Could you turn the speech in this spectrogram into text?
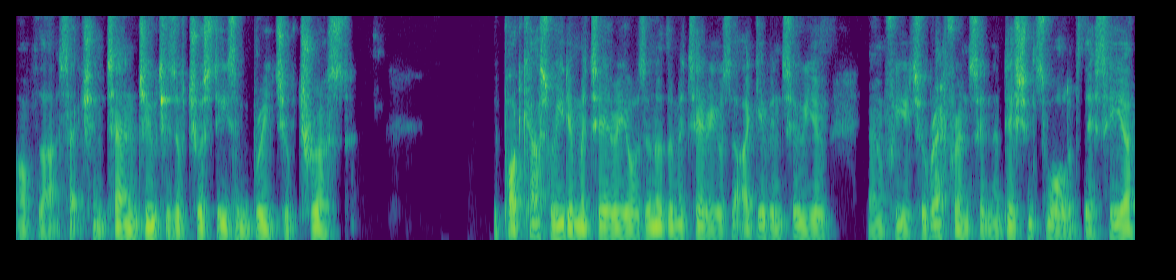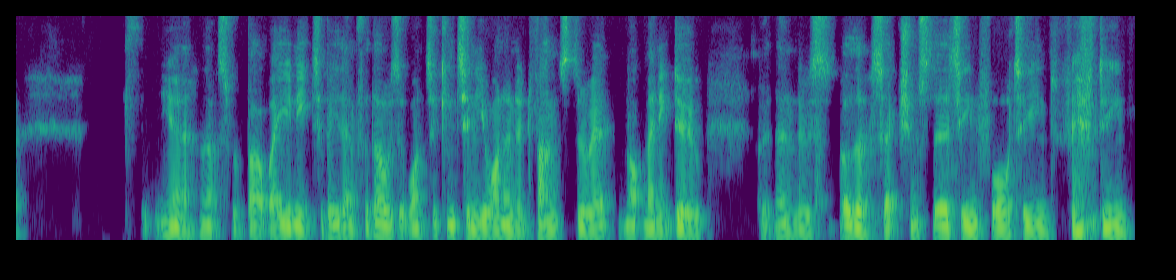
of that section 10 duties of trustees in breach of trust the podcast reading materials and other materials that are given to you um, for you to reference in addition to all of this here. Yeah that's about where you need to be then for those that want to continue on and advance through it. Not many do but then there's other sections 13 14 15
